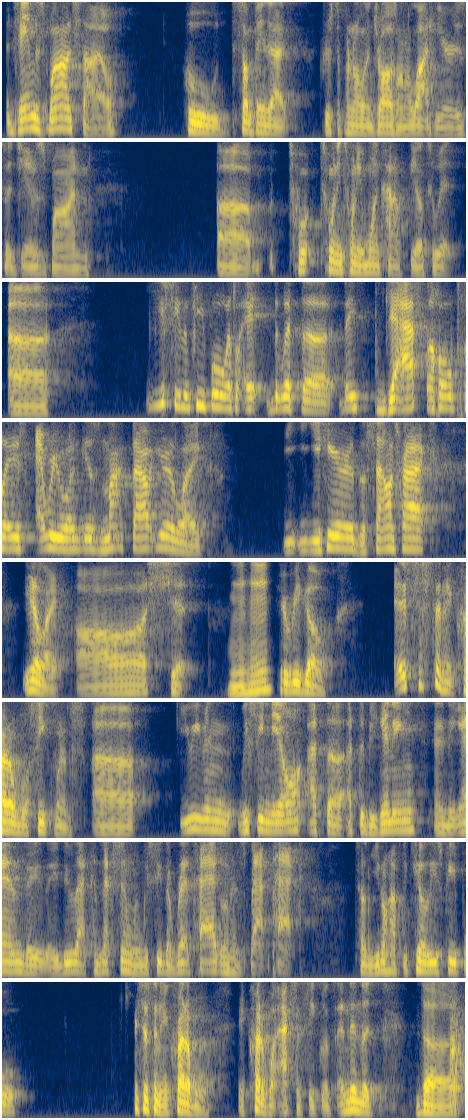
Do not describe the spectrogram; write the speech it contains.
James Bond style, who something that Christopher Nolan draws on a lot here is a James Bond um tw- 2021 kind of feel to it. Uh you see the people with like with the they gas the whole place, everyone gets knocked out. You're like you, you hear the soundtrack, you're like, oh shit, Mm-hmm. here we go. It's just an incredible sequence. Uh you even we see Neil at the at the beginning and the end, they, they do that connection when we see the red tag on his backpack, tell him you don't have to kill these people. It's just an incredible, incredible action sequence. And then the the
